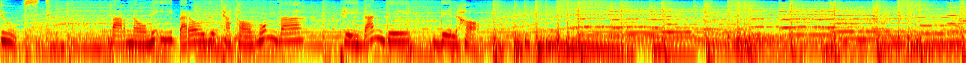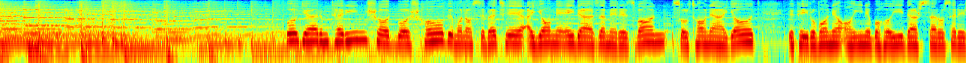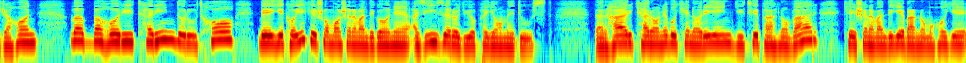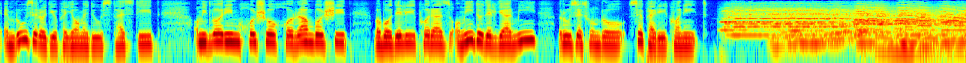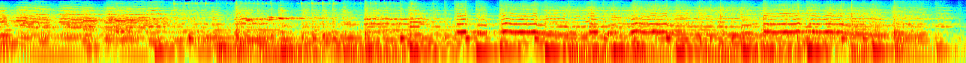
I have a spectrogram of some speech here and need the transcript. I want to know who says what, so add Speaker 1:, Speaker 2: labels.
Speaker 1: دوست. برنامه ای برای تفاهم و پیوند دلها.
Speaker 2: با گرمترین شادباش ها به مناسبت ایام عید اعظم رزوان سلطان عیاد به پیروان آین بهایی در سراسر جهان و بهاری ترین درودها به یکایک شما شنوندگان عزیز رادیو پیام دوست. در هر کرانه و کناره این گیتی پهناور که شنونده برنامه های امروز رادیو پیام دوست هستید امیدواریم خوش و خورم باشید و با دلی پر از امید و دلگرمی روزتون رو سپری کنید.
